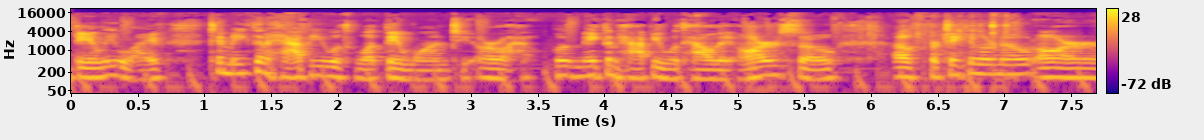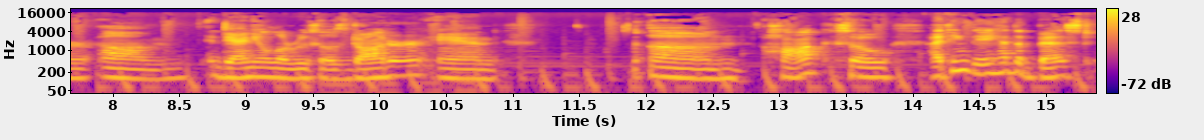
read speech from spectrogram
daily life to make them happy with what they want to or make them happy with how they are. So of particular note are um, daniel larusso's daughter and um, hawk so i think they had the best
